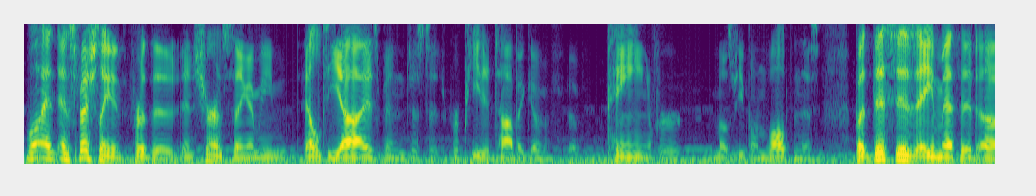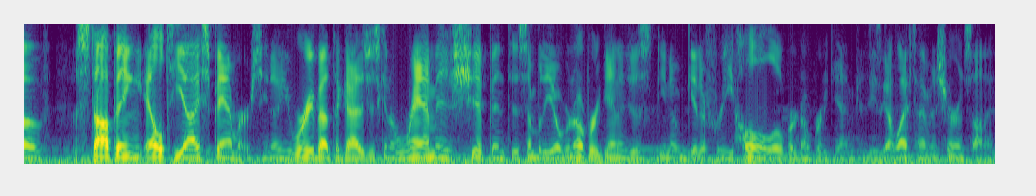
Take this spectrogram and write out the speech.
Well, and, and especially for the insurance thing, I mean, LTI has been just a repeated topic of, of pain for most people involved in this. But this is a method of stopping LTI spammers. You know, you worry about the guy that's just going to ram his ship into somebody over and over again and just, you know, get a free hull over and over again because he's got lifetime insurance on it.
